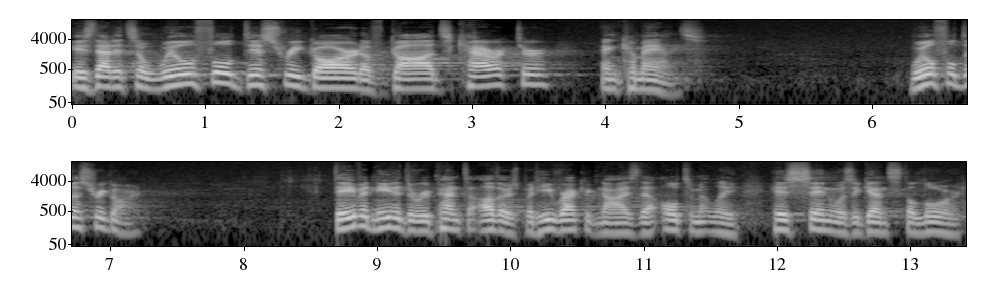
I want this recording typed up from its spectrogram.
is that it's a willful disregard of God's character and commands. Willful disregard. David needed to repent to others, but he recognized that ultimately his sin was against the Lord.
